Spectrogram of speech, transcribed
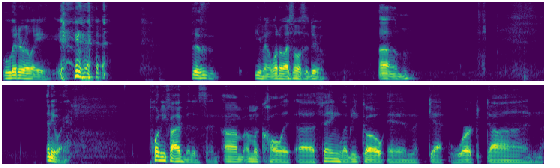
literally this is, you know, what am I supposed to do? Um anyway, 25 minutes in. Um I'm to call it a thing. Let me go and get work done.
